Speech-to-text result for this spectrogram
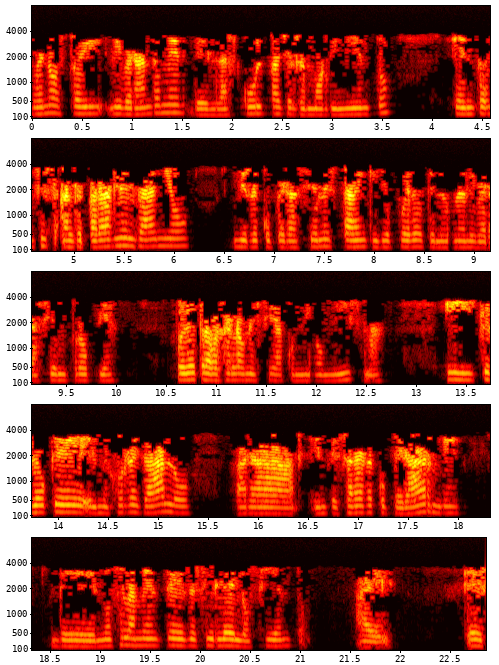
bueno, estoy liberándome de las culpas y el remordimiento, entonces al repararle el daño mi recuperación está en que yo puedo tener una liberación propia, puedo trabajar la honestidad conmigo misma y creo que el mejor regalo para empezar a recuperarme de no solamente es decirle lo siento a él, es,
